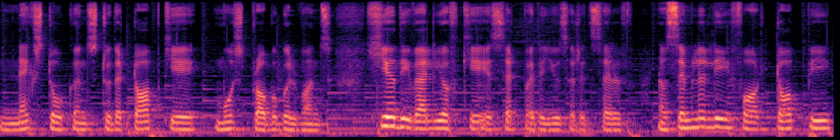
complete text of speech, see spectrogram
next tokens to the top k most probable ones. Here the value of k is set by the user itself. Now similarly for top p,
